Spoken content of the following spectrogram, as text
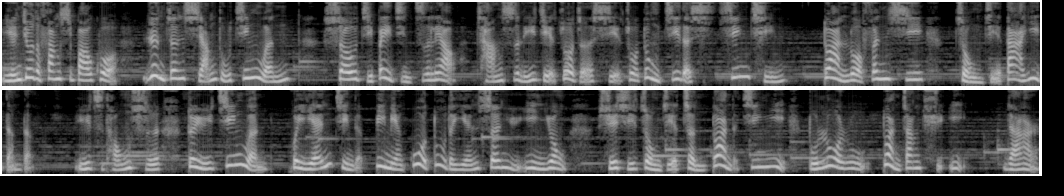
研究的方式包括认真详读经文、收集背景资料、尝试理解作者写作动机的心情、段落分析、总结大意等等。与此同时，对于经文会严谨的避免过度的延伸与应用。学习总结整段的经义，不落入断章取义。然而，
